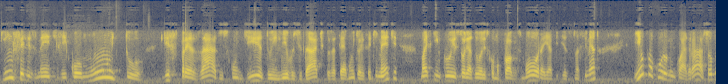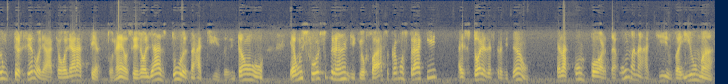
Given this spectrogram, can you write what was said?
que infelizmente ficou muito desprezado, escondido em livros didáticos até muito recentemente, mas que inclui historiadores como Clóvis Moura e Abdias do Nascimento. E eu procuro me enquadrar sobre um terceiro olhar, que é o olhar atento, né? ou seja, olhar as duas narrativas. Então, é um esforço grande que eu faço para mostrar que a história da escravidão ela comporta uma narrativa e uma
